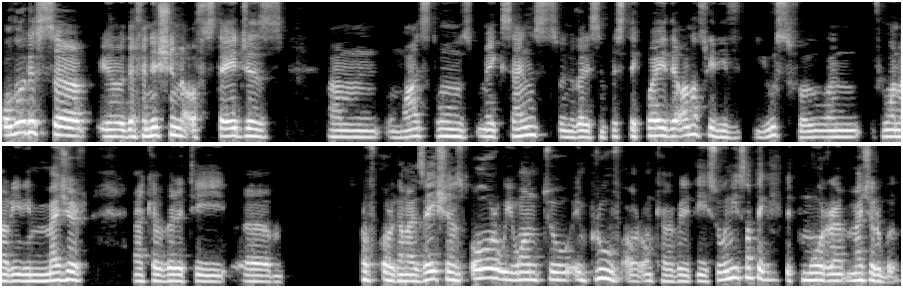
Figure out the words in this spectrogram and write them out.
although this uh, you know definition of stages um, milestones make sense in a very simplistic way, they are not really useful when if you want to really measure uh, capability um, of organizations or we want to improve our own capability. So we need something a bit more uh, measurable.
